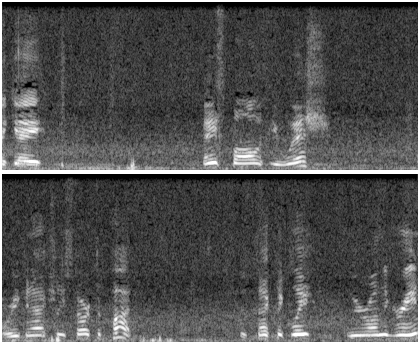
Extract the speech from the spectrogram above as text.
Like a baseball if you wish, or you can actually start to putt. Because technically, we were on the green.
